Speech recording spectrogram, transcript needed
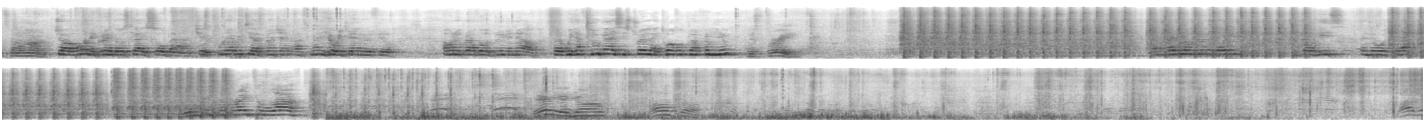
What's going on? Joe, I want to grab those guys so bad. Just put everything as much as many as we can in the field. I want to grab those, bring it now. But we have two guys straight like 12 o'clock from you. There's three. And ready on the day to go east and north. Yeah? Moving from right to left. There you go. Awesome.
